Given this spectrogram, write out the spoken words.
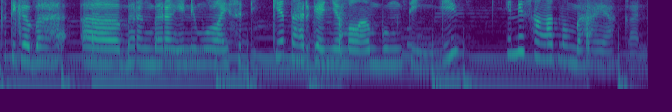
Ketika eh, barang-barang uh, ini mulai sedikit, harganya melambung tinggi, ini sangat membahayakan.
